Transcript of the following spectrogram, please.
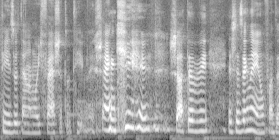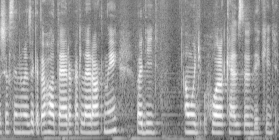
tíz után amúgy fel se tud hívni senki, stb. És ezek nagyon fontosak szerintem ezeket a határokat lerakni, hogy így amúgy hol kezdődik így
